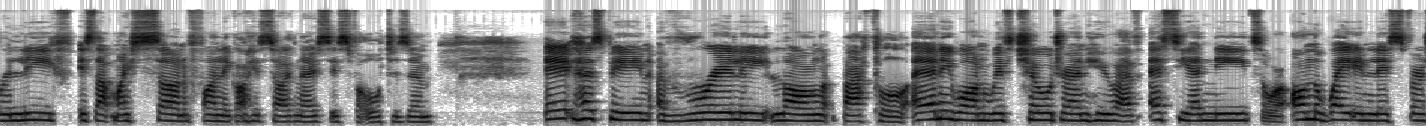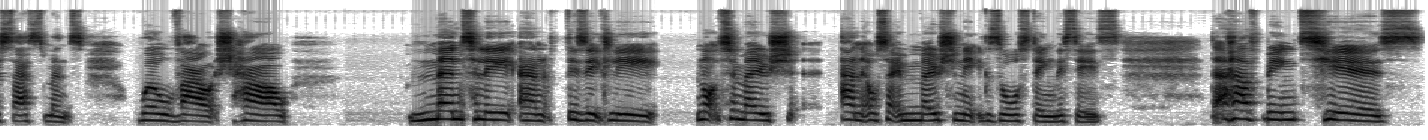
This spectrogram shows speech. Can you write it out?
relief is that my son finally got his diagnosis for autism. It has been a really long battle. Anyone with children who have SEN needs or on the waiting list for assessments will vouch how mentally and physically, not to emotion, and also emotionally exhausting this is. There have been tears,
